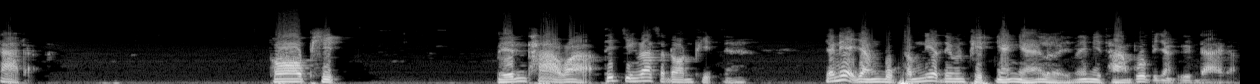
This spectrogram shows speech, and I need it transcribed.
ชาติอะพอผิด เห็นท่าว่าที่จริงราษฎรผิดนะอย่างนี้อย่างบุกทำเนียบนี่มันผิดแง่แง่เลย ไม่มีทางพูดไปอย่างอื่นได้ครับ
